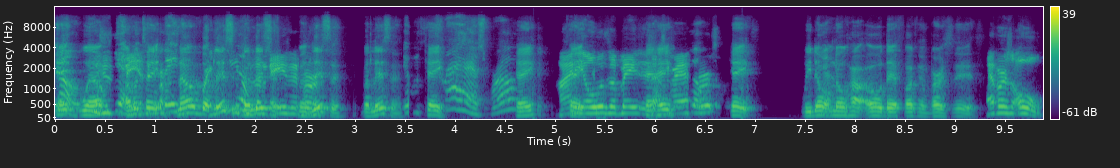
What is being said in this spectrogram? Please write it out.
No, It- well, yeah, I'm tell you, no, but listen, It but listen, but listen, but listen. It was Okay, trash, bro. okay, Mighty O was amazing. That's Okay. trash verse. okay. We don't Yeah. know how old that fucking verse is. That verse old.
